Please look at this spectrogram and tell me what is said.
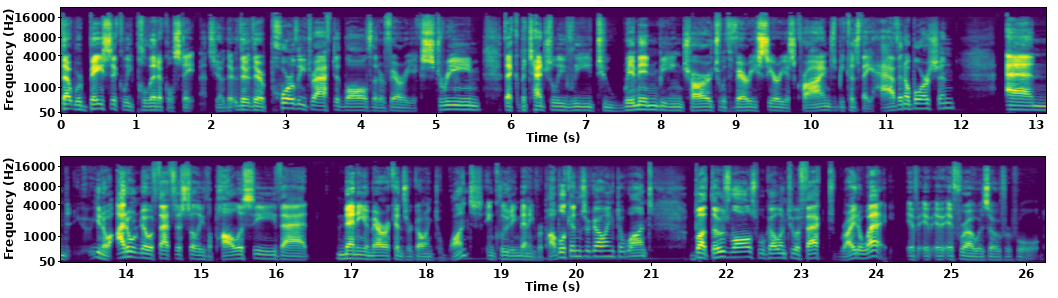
that were basically political statements. You know, they're, they're, they're, poorly drafted laws that are very extreme, that could potentially lead to women being charged with very serious crimes because they have an abortion. And, you know, I don't know if that's necessarily the policy that many Americans are going to want, including many Republicans are going to want, but those laws will go into effect right away if, if, if Roe is overruled.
